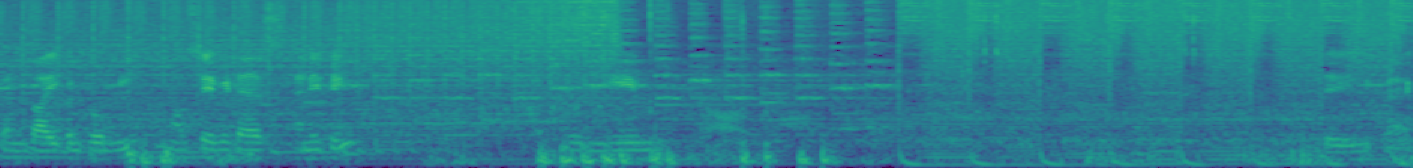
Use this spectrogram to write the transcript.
then by control V now save it as anything. So name uh, back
